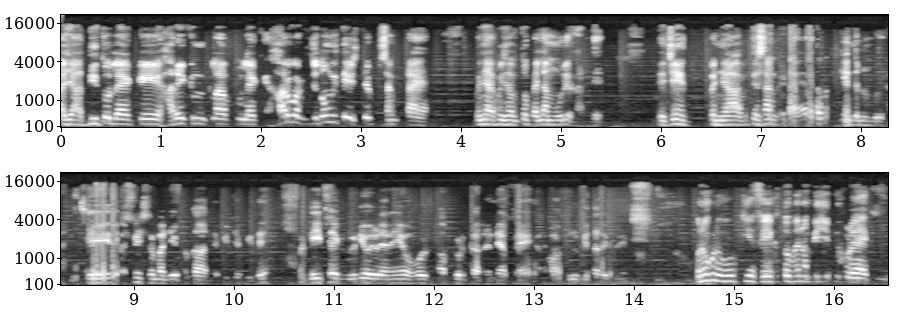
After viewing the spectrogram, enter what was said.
ਆਜ਼ਾਦੀ ਤੋਂ ਲੈ ਕੇ ਹਰ ਇੱਕ ਇਨਕਲਾਬ ਤੋਂ ਲੈ ਕੇ ਹਰ ਵਕਤ ਜਦੋਂ ਵੀ ਦੇਸ਼ ਤੇ ਸੰਕਟ ਆਇਆ ਪੰਜਾਬੀ ਸਭ ਤੋਂ ਪਹਿਲਾਂ ਮੂਹਰੇ ਖੜਦੇ ਤੇ ਜੇ ਪੰਜਾਬ ਤੇ ਸੰਕਟ ਆਇਆ ਤਾਂ ਕੇਂਦਰ ਨੂੰ ਮੂਹਰੇ ਖੜਨਾ ਤੇ ਅਸ਼ਵਨੀ ਸ਼ਰਮਾ ਜੀ ਪ੍ਰਧਾਨ ਨੇ ਬੀਜੇਪੀ ਦੇ। ਪ੍ਰਦੀਪ ਸਿੰਘ ਵੀਡੀਓ ਜਿਹੜੇ ਨੇ ਉਹ ਅਪਲੋਡ ਕਰ ਰਹੇ ਨੇ ਆਪਣੇ ਅਕਾਊਂਟ ਨੂੰ ਕਿੱਦਾਂ ਦੇਖਦੇ ਨੇ? ਉਹਨਾਂ ਕੋਲ ਹੋਰ ਕੀ ਫੇਕ ਤੋਂ ਬਿਨਾ ਬੀਜੇਪੀ ਕੋਲ ਹੈ ਕੀ?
